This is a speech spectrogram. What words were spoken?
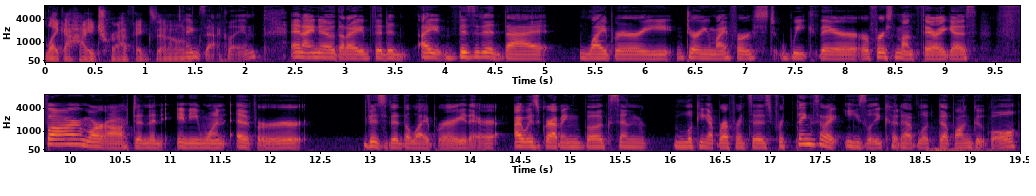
like a high traffic zone. Exactly. And I know that I visited I visited that library during my first week there or first month there, I guess, far more often than anyone ever visited the library there. I was grabbing books and looking up references for things that I easily could have looked up on Google.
